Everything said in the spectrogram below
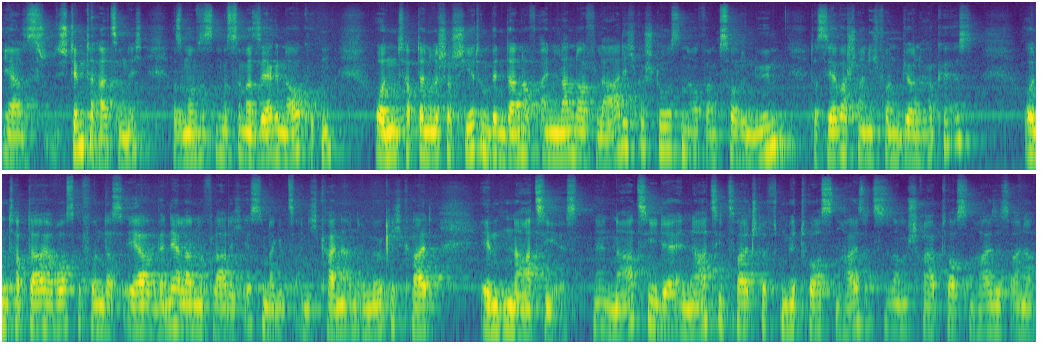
ja, das stimmte halt so nicht. Also man musste mal sehr genau gucken und habe dann recherchiert und bin dann auf einen Landolf Ladig gestoßen, auf ein Pseudonym, das sehr wahrscheinlich von Björn Höcke ist und habe da herausgefunden, dass er, wenn er Landolf Ladig ist, und da gibt es eigentlich keine andere Möglichkeit, eben ein Nazi ist. Ne, ein Nazi, der in Nazi-Zeitschriften mit Thorsten Heise zusammenschreibt. Thorsten Heise ist einer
